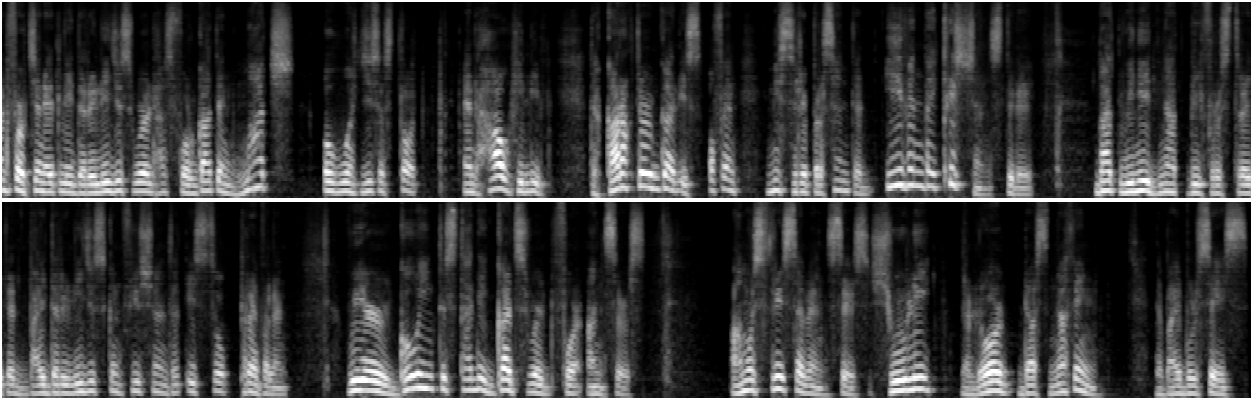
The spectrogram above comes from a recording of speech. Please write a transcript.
Unfortunately, the religious world has forgotten much of what Jesus taught and how he lived. The character of God is often misrepresented, even by Christians today. But we need not be frustrated by the religious confusion that is so prevalent. We are going to study God's word for answers. Amos 3.7 says, Surely the Lord does nothing, the Bible says,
